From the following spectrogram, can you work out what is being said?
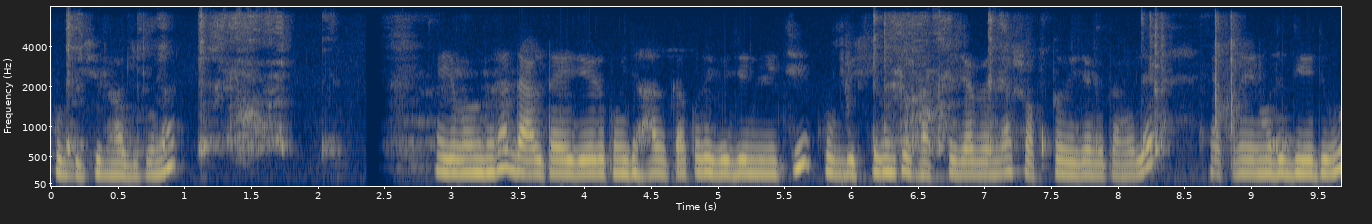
খুব বেশি ভাজবো না। এই যে বন্ধুরা, ডালটা এই যে এরকম যে হালকা করে ভেজে নিয়েছি, খুব বেশি কিন্তু ভাজতে যাবে না, শক্ত হয়ে যাবে তাহলে। এখন এর মধ্যে দিয়ে দেবো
